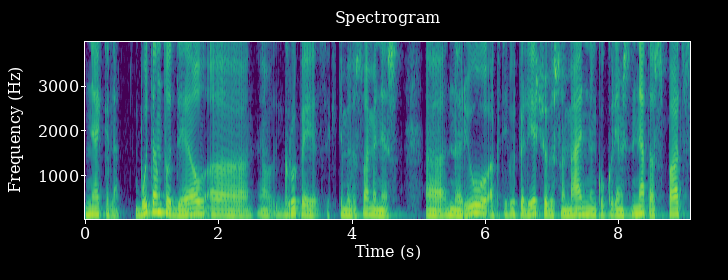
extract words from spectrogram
nekelia. Būtent todėl grupiai, sakykime, visuomenės narių, aktyvių piliečių, visuomenininkų, kuriems ne tas pats,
